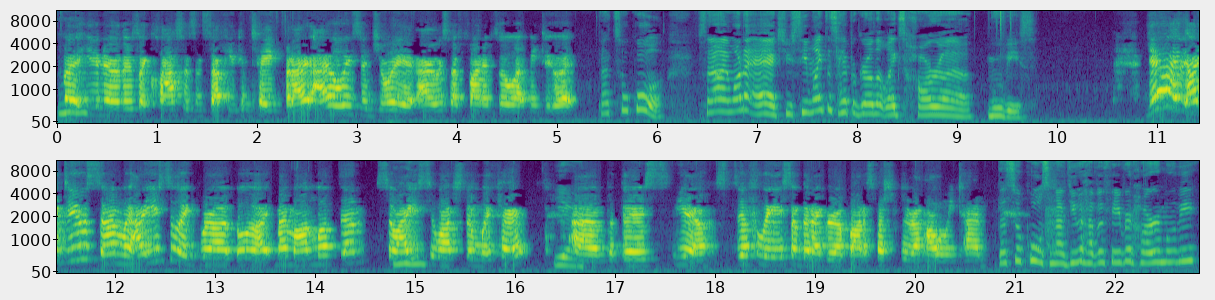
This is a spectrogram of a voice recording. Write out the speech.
but mm-hmm. you know, there's like classes and stuff you can take. But I, I always enjoy it. I always have fun if they'll let me do it. That's so cool. So now I want to ask. You seem like the type of girl that likes horror movies. Yeah, I, I do some. Like, I used to like grow up. well, I, my mom loved them, so I used to watch them with her. Yeah, Um, but there's, you know, it's definitely something I grew up on, especially around Halloween time. that's so cool. So now, do you have a favorite horror movie?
